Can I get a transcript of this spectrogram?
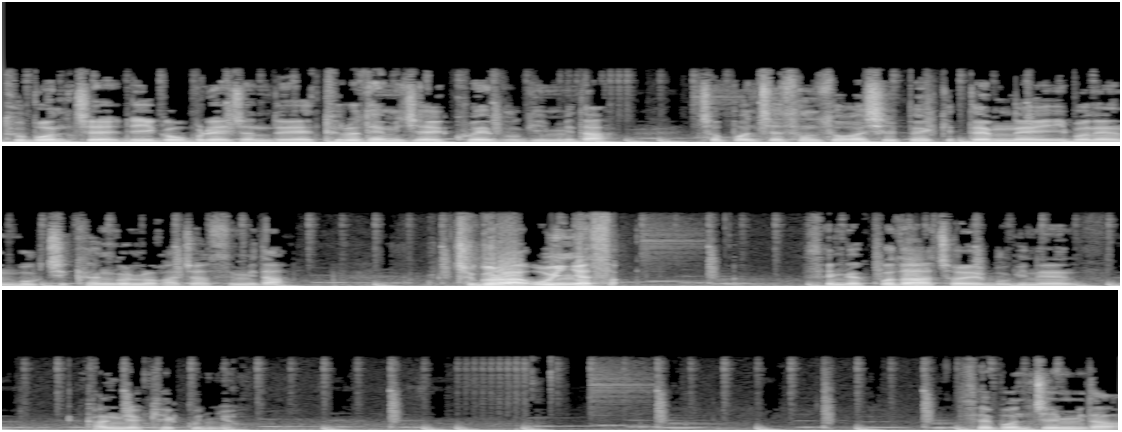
두 번째, 리그 오브 레전드의 트루 데미지 에코의 무기입니다. 첫 번째 선수가 실패했기 때문에 이번엔 묵직한 걸로 가져왔습니다. 죽어라, 오이 녀석! 생각보다 저의 무기는 강력했군요. 세 번째입니다.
